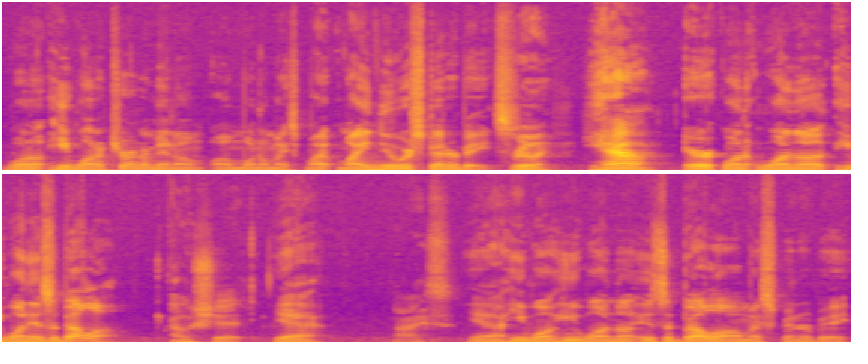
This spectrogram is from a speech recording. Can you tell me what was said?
won a he won a tournament on, on one of my, my my newer spinner baits. Really? Yeah, Eric won won a, he won Isabella. Oh shit! Yeah, Nice. yeah, he won he won uh, Isabella on my spinner bait.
